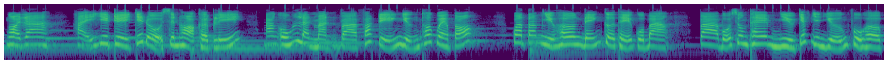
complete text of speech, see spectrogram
Ngoài ra, hãy duy trì chế độ sinh hoạt hợp lý, ăn uống lành mạnh và phát triển những thói quen tốt. Quan tâm nhiều hơn đến cơ thể của bạn và bổ sung thêm nhiều chất dinh dưỡng phù hợp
